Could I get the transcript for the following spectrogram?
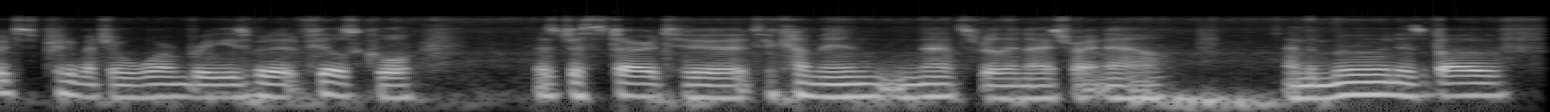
which is pretty much a warm breeze, but it feels cool, has just started to, to come in, and that's really nice right now. And the moon is above.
